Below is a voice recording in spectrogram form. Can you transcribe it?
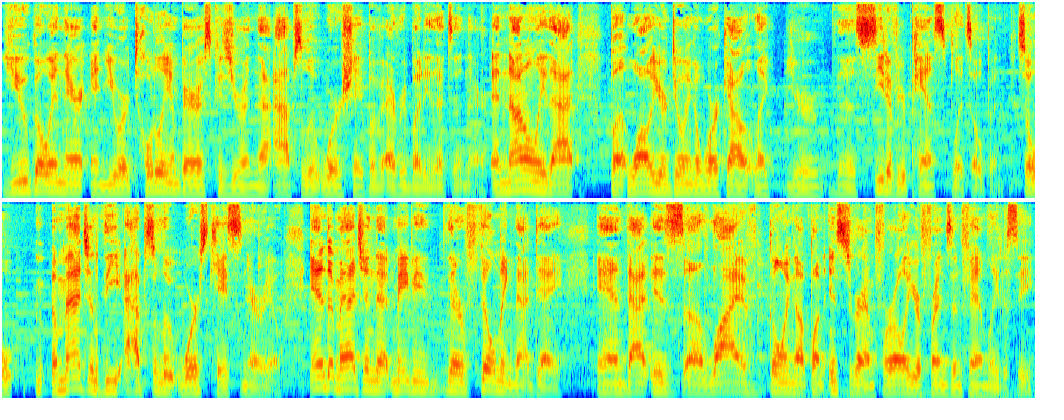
you go in there and you are totally embarrassed because you're in the absolute worst shape of everybody that's in there. And not only that, but while you're doing a workout, like your the seat of your pants splits open. So imagine the absolute worst case scenario. And imagine that maybe they're filming that day and that is uh, live going up on Instagram for all your friends and family to see.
